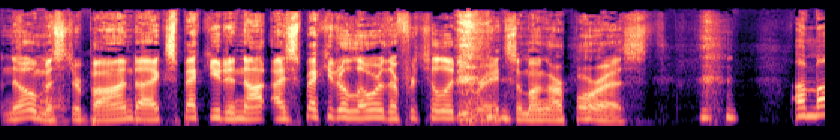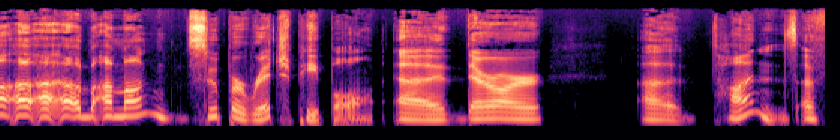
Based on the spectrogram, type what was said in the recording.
No, Mr. Bond, I expect you to not. I expect you to lower the fertility rates among our poorest. among uh, uh, among super rich people, uh, there are uh, tons of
